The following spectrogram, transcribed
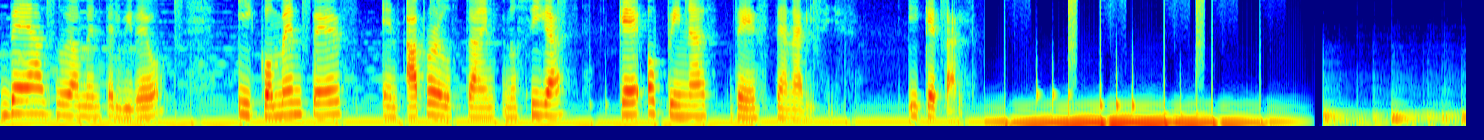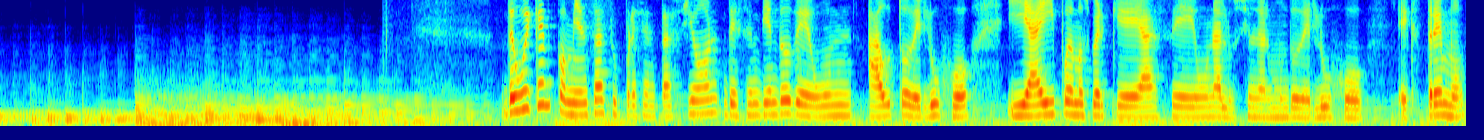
veas nuevamente el video y comentes en April of Time, nos sigas qué opinas de este análisis y qué tal. The Weeknd comienza su presentación descendiendo de un auto de lujo y ahí podemos ver que hace una alusión al mundo de lujo extremo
